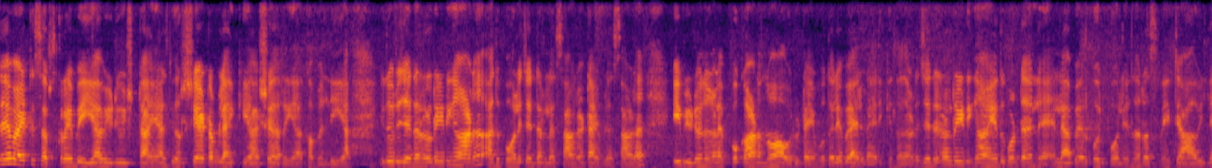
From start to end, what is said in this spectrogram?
ദയവായിട്ട് സബ്സ്ക്രൈബ് ചെയ്യുക വീഡിയോ ഇഷ്ടമായാൽ തീർച്ചയായിട്ടും ലൈക്ക് ചെയ്യുക ഷെയർ ചെയ്യുക കമന്റ് ചെയ്യുക. ഇതൊരു ജനറൽ റീഡിംഗ് ആണ്. അതുപോലെ ജെൻഡർലെസ് ആണ് ടൈംലെസ് ആണ്. ഈ വീഡിയോ നിങ്ങളെപ്പോൾ കാണുന്നു ആ ഒരു ടൈം മുതൽ വാലിഡ് ആയിരിക്കുന്നതാണ്. ജനറൽ റീഡിംഗ് ആയതുകൊണ്ട് തന്നെ എല്ലാ പേർക്കും ഒരുപോലെ ഒന്നും റെസനേറ്റ് ആവില്ല.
